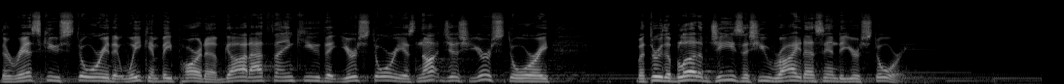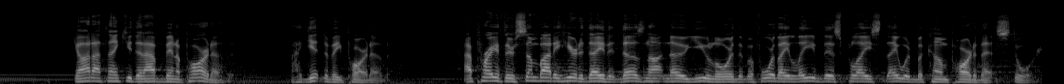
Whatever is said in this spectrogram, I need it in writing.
The rescue story that we can be part of. God, I thank you that your story is not just your story, but through the blood of Jesus, you write us into your story. God, I thank you that I've been a part of it. I get to be part of it. I pray if there's somebody here today that does not know you, Lord, that before they leave this place, they would become part of that story.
